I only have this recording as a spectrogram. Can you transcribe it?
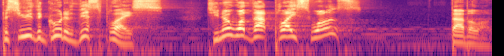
pursue the good of this place. Do you know what that place was? Babylon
